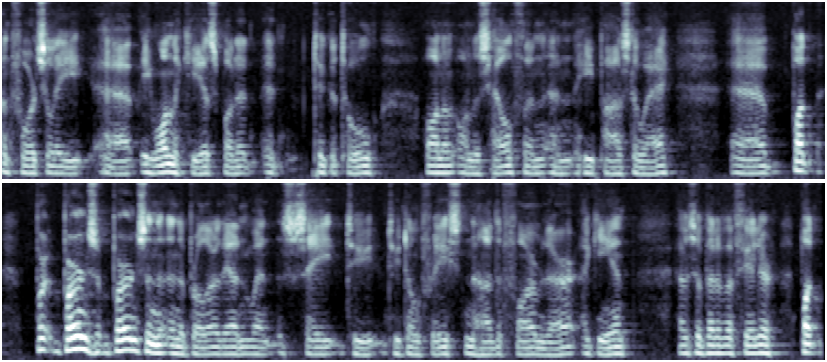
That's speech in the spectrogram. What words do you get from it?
unfortunately, uh, he won the case, but it, it took a toll on on his health, and, and he passed away. Uh, but Burns, Burns and, and the brother then went, say, to to Dumfries and had the farm there again. It was a bit of a failure, but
